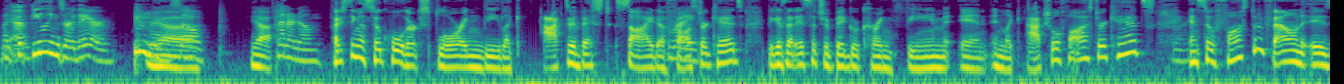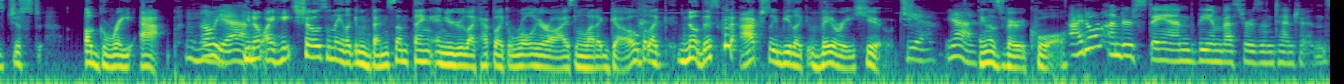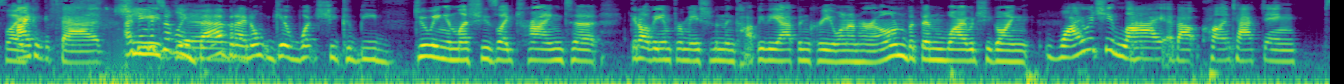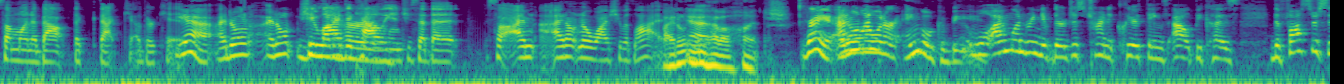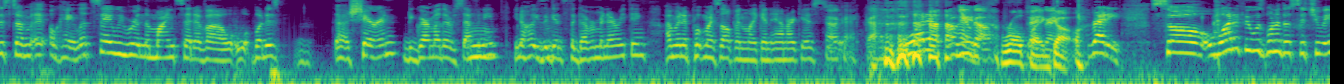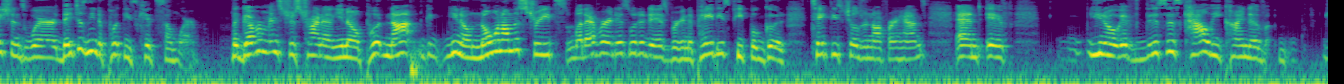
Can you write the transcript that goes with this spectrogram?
like, the feelings are there. Yeah. So, Yeah. I don't know. I just think it's so cool they're exploring the like activist side of Right. foster kids because that is such a big recurring theme in in like actual foster kids. And so Foster Found is just a great app. Mm-hmm. Oh yeah. You know, I hate shows when they like invent something and you like have to like roll your eyes and let it go. But like, no, this could actually be like very huge. Yeah. yeah. I think that's very cool. I don't understand the investor's intentions. Like I think it's bad. I think it's definitely yeah. bad, but I don't get what she could be doing unless she's like trying to get all the information and then copy the app and create one on her own. But then why would she going? Why would she lie about contacting someone about the, that other kid? Yeah, I don't. I don't. She get what lied to her- Callie and she said that. So I'm. I don't know why she would lie. I don't even have a hunch. Right. I don't know what her angle could be. Well, I'm wondering if they're just trying to clear things out because the foster system. eh, Okay, let's say we were in the mindset of uh, what is uh, Sharon, the grandmother of Stephanie. You know how he's against the government and everything. I'm going to put myself in like an anarchist. okay, go ahead. What if? Okay. you go. Role play, Great, go. Ready. So, what if it was one of those situations where they just need to put these kids somewhere? The government's just trying to, you know, put not, you know, no one on the streets, whatever it is, what it is. We're going to pay these people good, take these children off our hands. And if, you know, if this is Callie kind of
